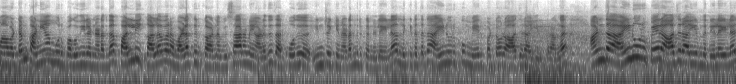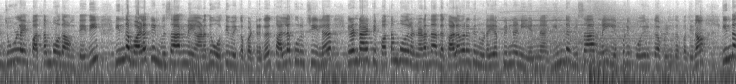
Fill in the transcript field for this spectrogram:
மாவட்டம் கனியாமூர் பகுதியில் நடந்த பள்ளி கலவர வழக்கிற்கான விசாரணையானது தற்போது இன்றைக்கு நடந்திருக்க நிலையில அதில் கிட்டத்தட்ட ஐநூறுக்கும் மேற்பட்டோர் ஆஜராகியிருக்கிறாங்க. அந்த ஐநூறு பேர் ஆஜராகியிருந்த நிலையில ஜூலை பத்தொன்பதாம் தேதி இந்த வழக்கின் விசாரணையானது ஒத்திவைக்கப்பட்டிருக்கு. கள்ளக்குறிச்சியில இரண்டாயிரத்தி பத்தொன்பதுல நடந்த அந்த கலவரத்தினுடைய பின்னணி என்ன? இந்த விசாரணை எப்படி போயிருக்கு அப்படின்றத பற்றி தான் இந்த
